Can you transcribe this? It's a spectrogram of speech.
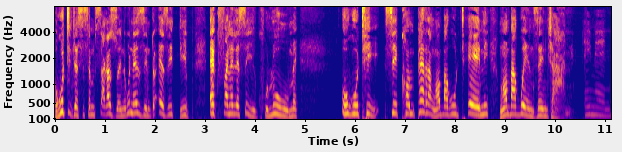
Ukuthi nje sisemsakazweni kunezinto ezideep ekufanele siyikhulume ukuthi sicompare ngoba kutheni ngoba kwenze njani. Amen.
